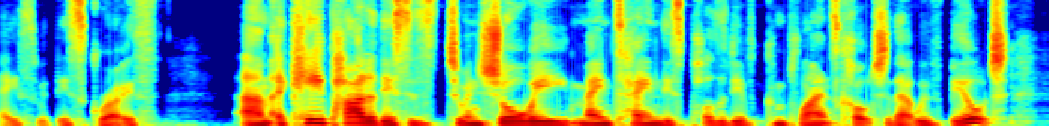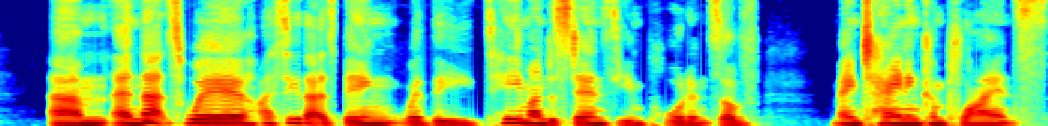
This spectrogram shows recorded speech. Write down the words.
pace with this growth. Um, a key part of this is to ensure we maintain this positive compliance culture that we've built. Um, and that's where I see that as being where the team understands the importance of maintaining compliance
